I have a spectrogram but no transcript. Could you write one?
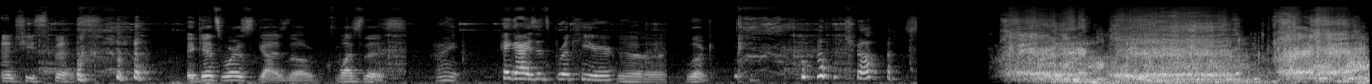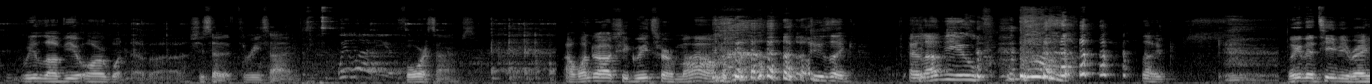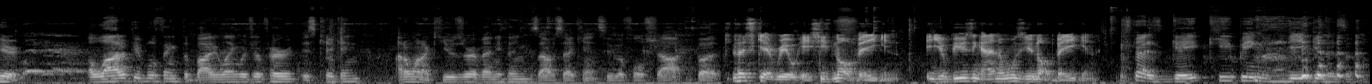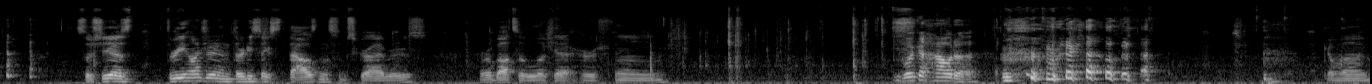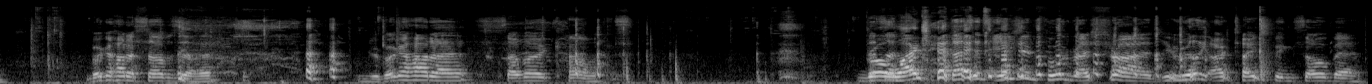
And she spits. It gets worse, guys, though. Watch this. Alright. Hey, guys, it's Brooke here. yeah. Look. oh my gosh. We love you or whatever. She said it three times. We love you. Four times. I wonder how she greets her mom. She's like, I love you. like, Look at the TV right here. A lot of people think the body language of her is kicking. I don't want to accuse her of anything because obviously I can't see the full shot, but Let's get real here. She's not vegan. You're abusing animals. You're not vegan. this guy is gatekeeping veganism. so she has 336,000 subscribers. We're about to look at her thing. Look at how to. Come on. Look at how to subs. Uh, look at how to sub account. Bro, a- why can't That's an? Asian food restaurant. You really are typing so bad.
